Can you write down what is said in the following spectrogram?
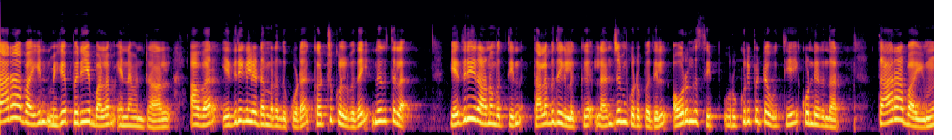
தாராபாயின் மிகப்பெரிய பலம் என்னவென்றால் அவர் எதிரிகளிடமிருந்து கூட கற்றுக்கொள்வதை நிறுத்தல. எதிரி இராணுவத்தின் தளபதிகளுக்கு லஞ்சம் கொடுப்பதில் அவுரங்கசீப் ஒரு குறிப்பிட்ட உத்தியை கொண்டிருந்தார். தாராபாயும்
